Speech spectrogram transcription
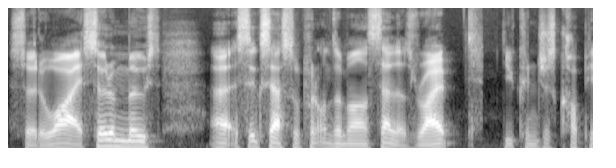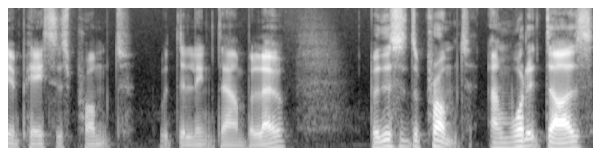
so do I. So do most uh, successful print-on-demand sellers, right? You can just copy and paste this prompt with the link down below. But this is the prompt. And what it does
